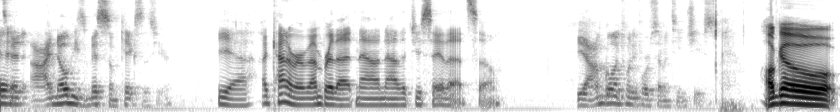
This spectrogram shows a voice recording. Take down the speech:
it's I- been. I know he's missed some kicks this year. Yeah. I kind of remember that now. Now that you say that, so Yeah, I'm going 24-17 Chiefs. I'll go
